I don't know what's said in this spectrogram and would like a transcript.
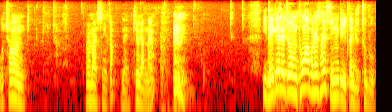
5천 얼마였으니까? 네, 기억이 안 나요? 이 네 개를 좀 통합을 해서 할 수 있는 게 일단 유튜브.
